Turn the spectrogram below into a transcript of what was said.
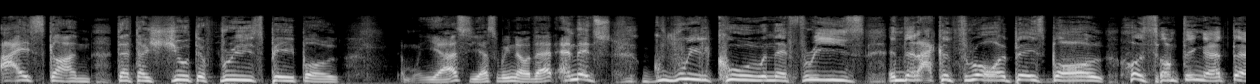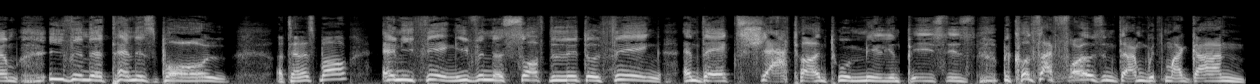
ice gun that I shoot to freeze people. Yes, yes, we know that. And it's really cool when they freeze, and then I can throw a baseball or something at them, even a tennis ball. A tennis ball? Anything, even a soft little thing, and they shatter into a million pieces because I've frozen them with my gun.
